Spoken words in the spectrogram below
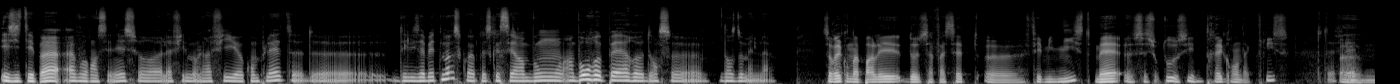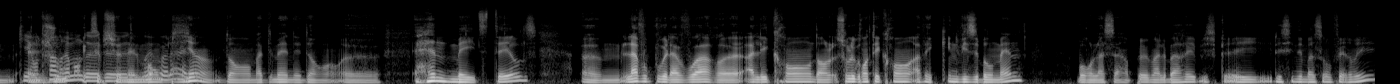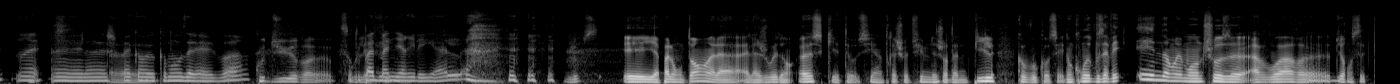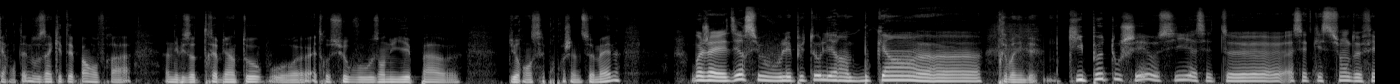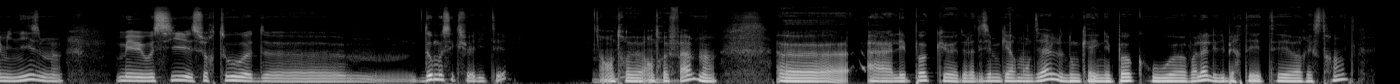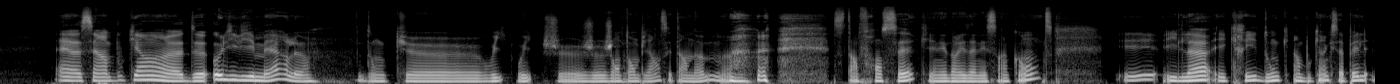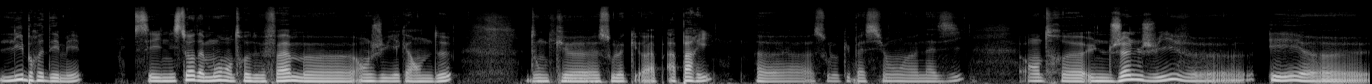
n'hésitez pas à vous renseigner sur euh, la filmographie euh, complète d'Elisabeth Moss, quoi, parce que c'est un bon, un bon repère euh, dans ce, dans ce domaine-là. C'est vrai qu'on a parlé de sa facette féministe, mais c'est surtout aussi une très grande actrice. Tout à fait. qui est en train vraiment de. exceptionnellement bien dans Mad Men et dans Handmaid's Tales. là, vous pouvez la voir à l'écran, sur le grand écran avec Invisible Man. Bon, là, c'est un peu mal barré puisque les cinémas sont fermés. Ouais, euh, là, je sais pas Euh, comment, vous allez aller le voir. Coup dur. euh, pour Surtout les pas de manière illégale. Et il y a pas longtemps, elle a, elle a joué dans Us, qui était aussi un très chouette film de Jordan Peele, que vous conseille. Donc on- vous avez énormément de choses à voir euh, durant cette quarantaine. Ne vous inquiétez pas, on fera un épisode très bientôt pour euh, être sûr que vous vous ennuyez pas euh, durant ces prochaines semaines. Moi, j'allais dire, si vous voulez plutôt lire un bouquin euh, Très bonne idée. qui peut toucher aussi à cette, euh, à cette question de féminisme, mais aussi et surtout de, d'homosexualité entre, entre femmes. euh, à l'époque de la Deuxième Guerre mondiale, donc à une époque où euh, voilà, les libertés étaient euh, restreintes. Euh, c'est un bouquin euh, de Olivier Merle. Donc euh, oui, oui, je- je- j'entends bien, c'est un homme. c'est un Français qui est né dans les années 50. Et il a écrit donc un bouquin qui s'appelle Libre d'aimer. C'est une histoire d'amour entre deux femmes euh, en juillet 42, donc euh, sous à, à Paris, sous l'occupation nazie, entre une jeune juive euh, et euh,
